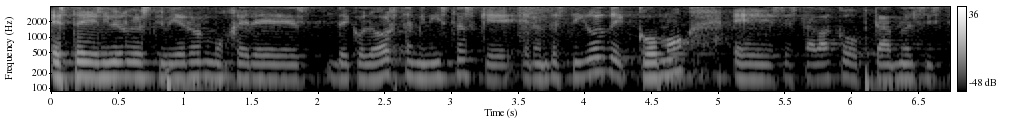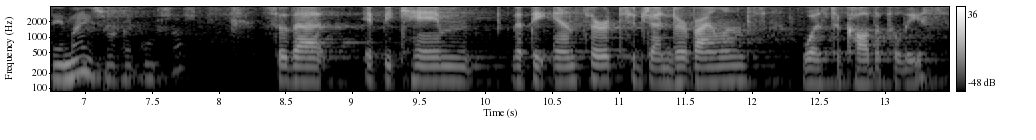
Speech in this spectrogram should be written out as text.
Este libro lo escribieron mujeres de color, feministas, que eran testigos de cómo eh, se estaba cooptando el sistema y sus recursos. so that it became that the answer to gender violence was to call the police.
